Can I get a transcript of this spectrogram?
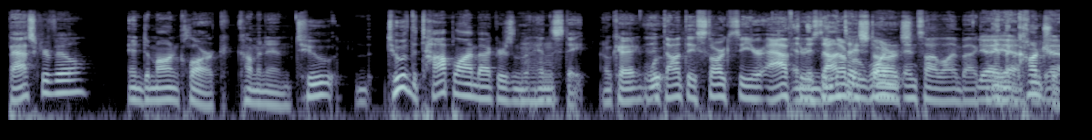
Baskerville and Damone Clark coming in. Two two of the top linebackers in the in the state, okay? And Dante Starks the year after And is the Dante number Starks- one inside linebacker. Yeah, in yeah, the country.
